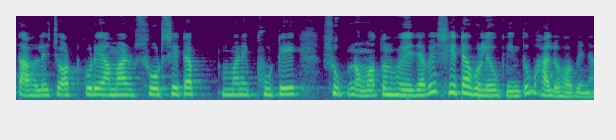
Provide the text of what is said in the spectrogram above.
তাহলে চট করে আমার সর্ষেটা মানে ফুটে শুকনো মতন হয়ে যাবে, সেটা হলেও কিন্তু ভালো হবে না।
